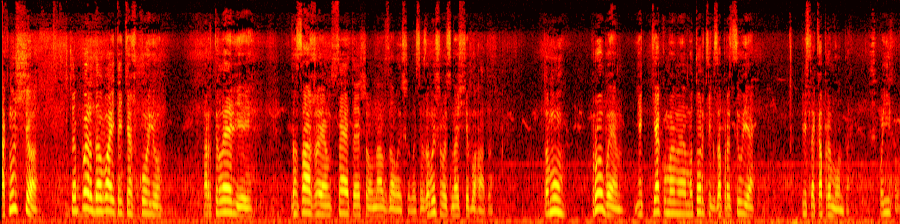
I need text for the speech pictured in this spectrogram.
Так, ну що, тепер давайте тяжкою артилерією досаджуємо все те, що у нас залишилося. Залишилось у нас ще багато. Тому пробуємо, як, як у мене моторчик запрацює після капремонту. Поїхали.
